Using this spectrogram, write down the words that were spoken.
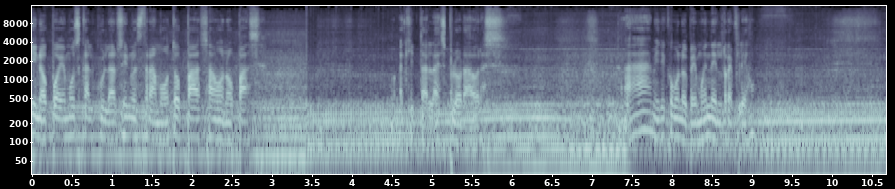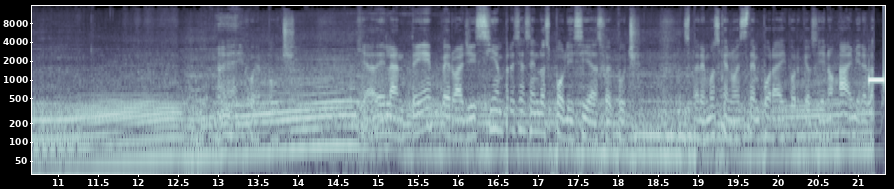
y no podemos calcular si nuestra moto pasa o no pasa. Voy a quitar las exploradoras. Ah, mire cómo nos vemos en el reflejo. Pero allí siempre se hacen los policías, fue pucha. Esperemos que no estén por ahí porque si no. Ay, mire la puta.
